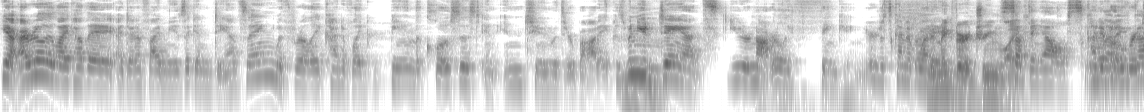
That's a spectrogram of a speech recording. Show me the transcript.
Yeah, I really like how they identify music and dancing with really kind of like being the closest and in tune with your body. Because when you dance, you're not really thinking. You're just kind of like They make very dreamlike. something else kind of Letting overtake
